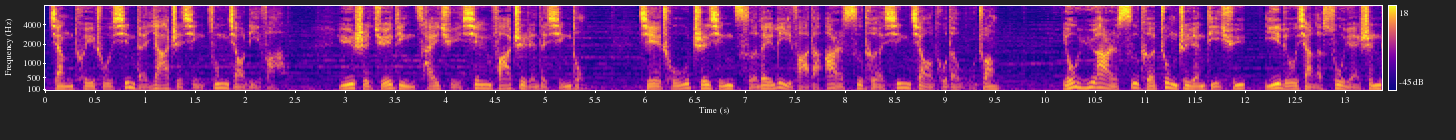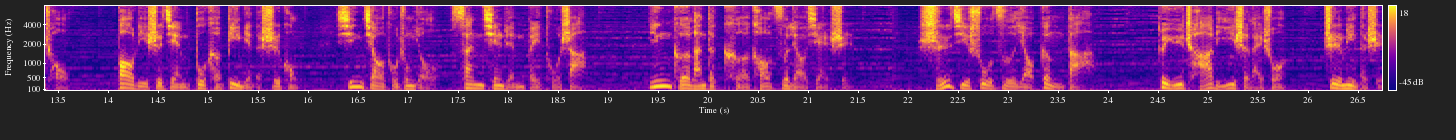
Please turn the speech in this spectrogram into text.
将推出新的压制性宗教立法，于是决定采取先发制人的行动，解除执行此类立法的阿尔斯特新教徒的武装。由于阿尔斯特种植园地区遗留下了夙愿深仇，暴力事件不可避免的失控，新教徒中有三千人被屠杀。英格兰的可靠资料显示，实际数字要更大。对于查理一世来说，致命的是，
